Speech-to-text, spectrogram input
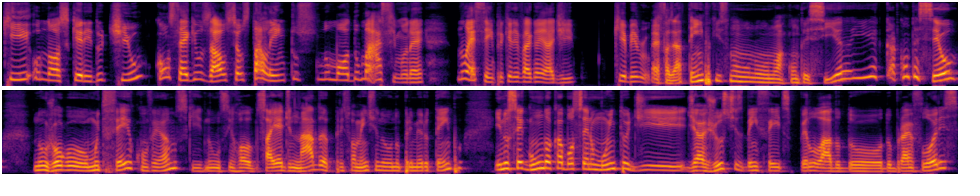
que o nosso querido tio consegue usar os seus talentos no modo máximo, né? Não é sempre que ele vai ganhar de QB Rookie. É, fazia tempo que isso não, não, não acontecia e aconteceu num jogo muito feio, convenhamos, que não se enrola, saía de nada, principalmente no, no, primeiro tempo. E no segundo acabou sendo muito de, de ajustes bem feitos pelo lado do, do Brian Flores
